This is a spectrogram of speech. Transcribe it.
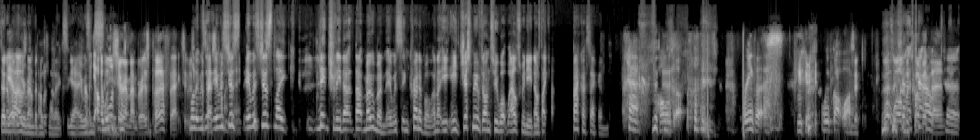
Don't know Yeah, I whether you remember I this, was- Alex. Yeah, it was. yeah, of insane. course I remember. It was perfect. It was well, it was best it was holiday. just it was just like literally that that moment. It was incredible, and he he just moved on to what else we need. And I was like, back a second. Hold up. Reverse. We've got one. So- what, So what have we shout, shout out then? to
